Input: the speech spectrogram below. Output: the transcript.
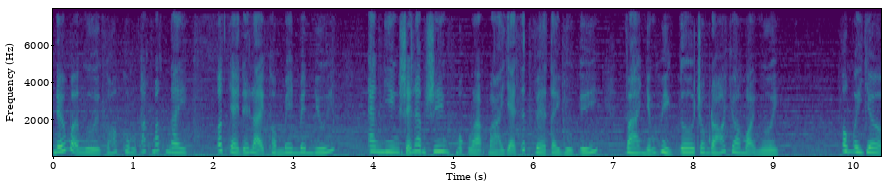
Nếu mọi người có cùng thắc mắc này, có thể để lại comment bên dưới. An Nhiên sẽ làm riêng một loạt bài giải thích về Tây Du Ký và những huyền cơ trong đó cho mọi người. Còn bây giờ,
